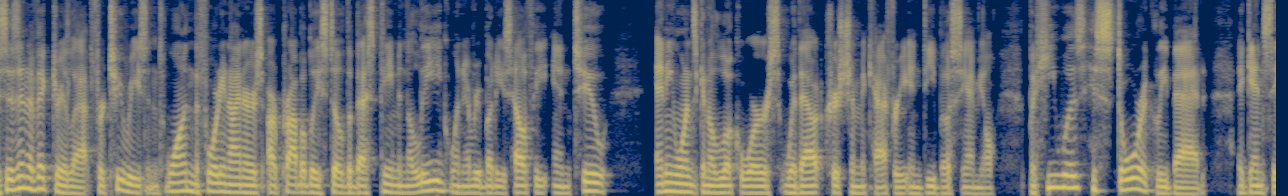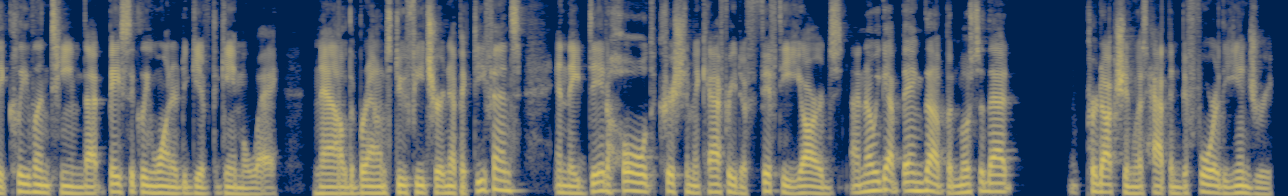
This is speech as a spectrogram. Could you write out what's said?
This isn't a victory lap for two reasons. One, the 49ers are probably still the best team in the league when everybody's healthy. And two, anyone's going to look worse without Christian McCaffrey and Deebo Samuel. But he was historically bad against a Cleveland team that basically wanted to give the game away. Now, the Browns do feature an epic defense, and they did hold Christian McCaffrey to 50 yards. I know he got banged up, but most of that production was happened before the injury.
